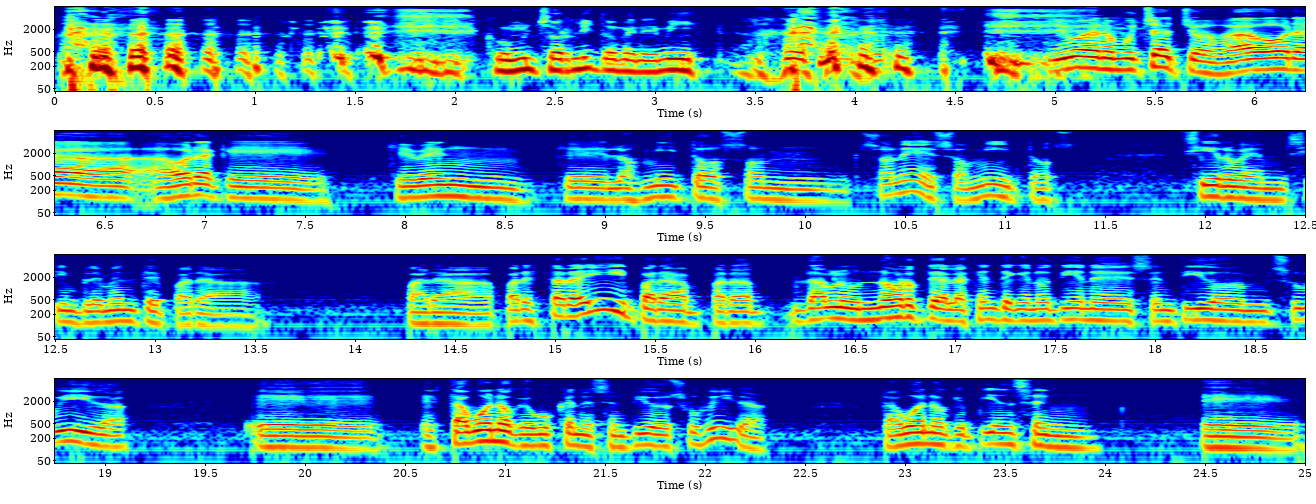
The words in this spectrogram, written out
como un chorlito menemista. Y bueno, muchachos, ahora, ahora que, que ven que los mitos son, son eso, mitos, sirven simplemente para, para, para estar ahí, para, para darle un norte a la gente que no tiene sentido en su vida. Eh, está bueno que busquen el sentido de sus vidas. Está bueno que piensen eh,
